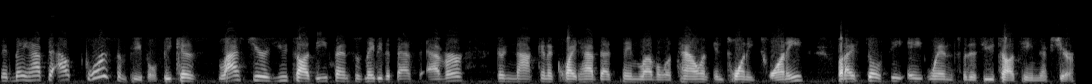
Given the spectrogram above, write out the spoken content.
that may have to outscore some people because last year's Utah defense was maybe the best ever. They're not going to quite have that same level of talent in 2020, but I still see eight wins for this Utah team next year.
